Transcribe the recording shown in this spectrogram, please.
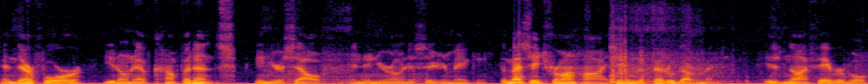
and therefore you don't have confidence in yourself and in your own decision making. The message from on high, from the federal government, is not favorable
